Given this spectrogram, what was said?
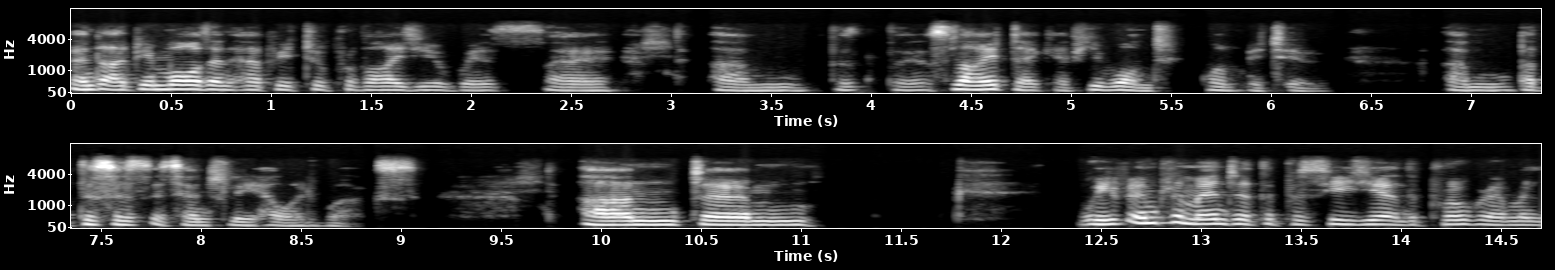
and I'd be more than happy to provide you with uh, um, the, the, slide deck if you want want me to. Um, but this is essentially how it works. And um, we've implemented the procedure and the programming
